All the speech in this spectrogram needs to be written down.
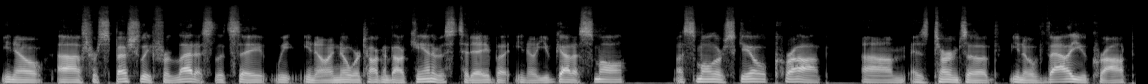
you know, uh, for especially for lettuce, let's say we, you know, I know we're talking about cannabis today, but you know, you've got a small, a smaller scale crop um, as terms of you know value crop,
